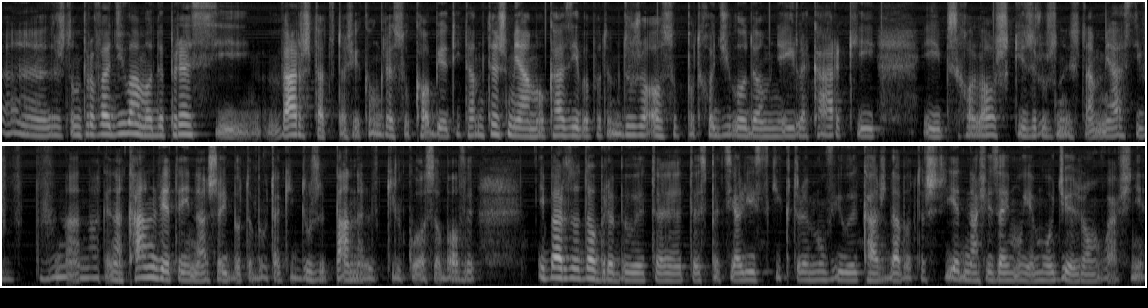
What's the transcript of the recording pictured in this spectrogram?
E, zresztą prowadziłam o depresji warsztat w czasie Kongresu Kobiet i tam też miałam okazję, bo potem dużo osób podchodziło do mnie i lekarki, i psycholożki z różnych tam miast i na, na, na kanwie tej naszej, bo to był taki duży panel kilkuosobowy. I bardzo dobre były te, te specjalistki, które mówiły każda, bo też jedna się zajmuje młodzieżą właśnie.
